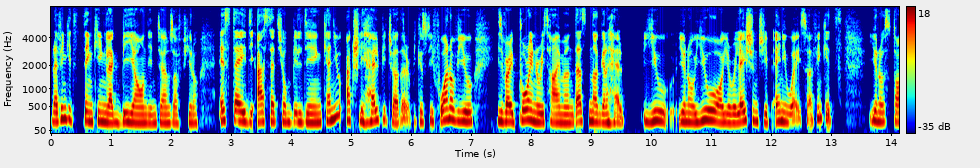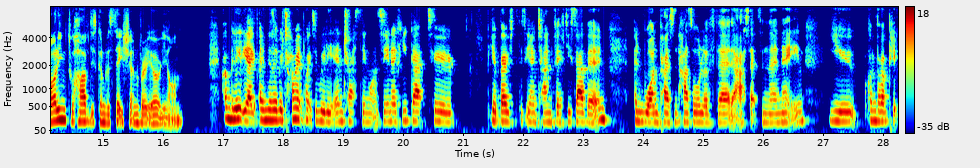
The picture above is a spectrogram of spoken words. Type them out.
But i think it's thinking like beyond in terms of you know estate the assets you're building. Can you actually help each other? Because if one of you is very poor in retirement that's not going to help you you know you or your relationship anyway. So i think it's you know starting to have this conversation very early on Completely. I, know the retirement point's a really interesting one. So, you know, if you get to, you're both, you know, 10, 57, and one person has all of the, the assets in their name, you come from a pu-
